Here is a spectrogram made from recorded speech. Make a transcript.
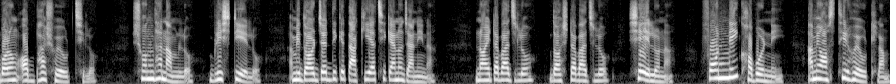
বরং অভ্যাস হয়ে উঠছিল। সন্ধ্যা নামলো, বৃষ্টি এলো। আমি দরজার দিকে তাকিয়ে আছি কেন জানি না। নয়টা বাজলো, দশটা বাজলো, সে এলো না। ফোন নেই, খবর নেই। আমি অস্থির হয়ে উঠলাম।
